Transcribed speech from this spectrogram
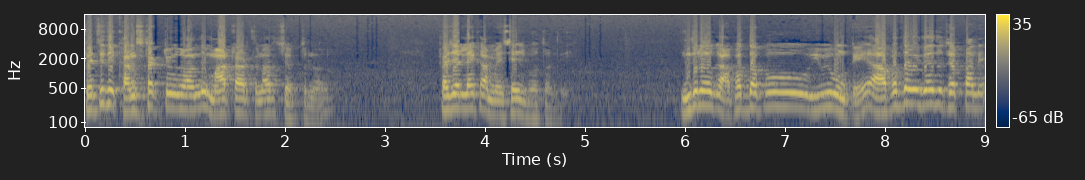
ప్రతిదీ కన్స్ట్రక్టివ్గా ఉంది మాట్లాడుతున్నారు చెప్తున్నారు. ప్రజల్లోకి ఆ మెసేజ్ పోతుంది. ఇందులో ఒక అబద్ధపు ఇవి ఉంటే ఆ అబద్ధం ఇదేదో చెప్పాలి.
